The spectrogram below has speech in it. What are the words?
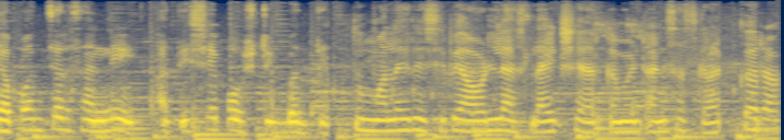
या पंचरसांनी अतिशय पौष्टिक बनते. तुम्हाला ही रेसिपी आवडल्यास लाईक शेअर कमेंट आणि सबस्क्राईब करा.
